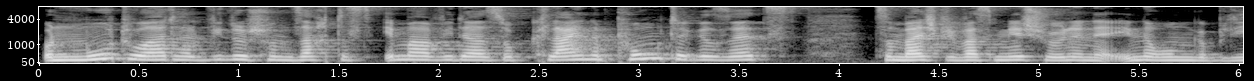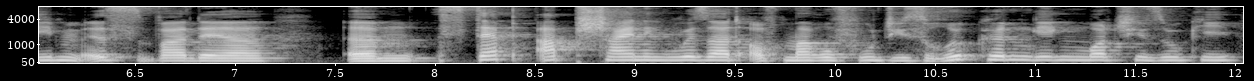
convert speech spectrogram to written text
und Muto hat halt, wie du schon sagtest, immer wieder so kleine Punkte gesetzt. Zum Beispiel, was mir schön in Erinnerung geblieben ist, war der ähm, Step Up Shining Wizard auf Marufujis Rücken gegen Mochizuki.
